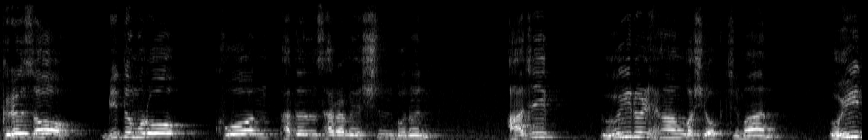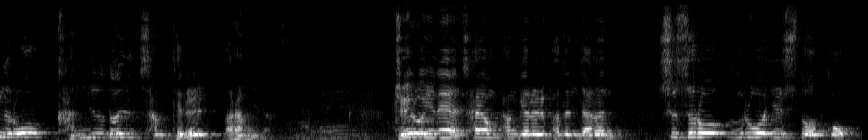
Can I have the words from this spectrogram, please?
그래서 믿음으로 구원받은 사람의 신분은 아직 의를 행한 것이 없지만 의인으로 간주된 상태를 말합니다. 죄로 인해 사형 판결을 받은 자는 스스로 의로워질 수도 없고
